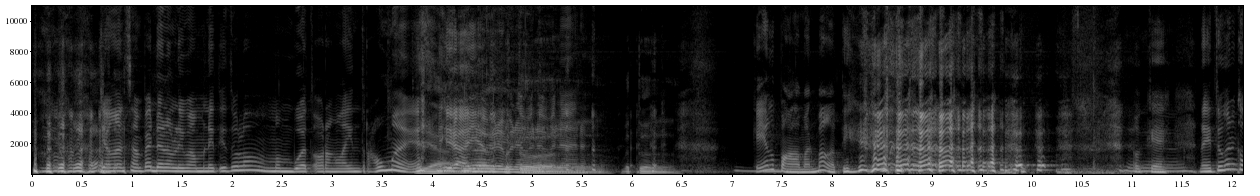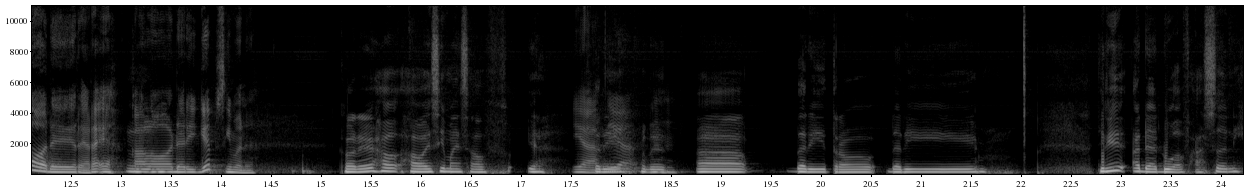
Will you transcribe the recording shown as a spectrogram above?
Jangan sampai dalam lima menit itu lo membuat orang lain trauma ya. Iya, Iya, iya, benar, benar, betul, benar, benar. Betul. Kayaknya lu pengalaman banget nih. Oke, nah itu kan kalau dari Rere ya. Kalau dari Gaps gimana? kalau dari how, how I see myself ya. Ya. Tadi Iya. udah, uh, dari tro dari jadi ada dua fase nih,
